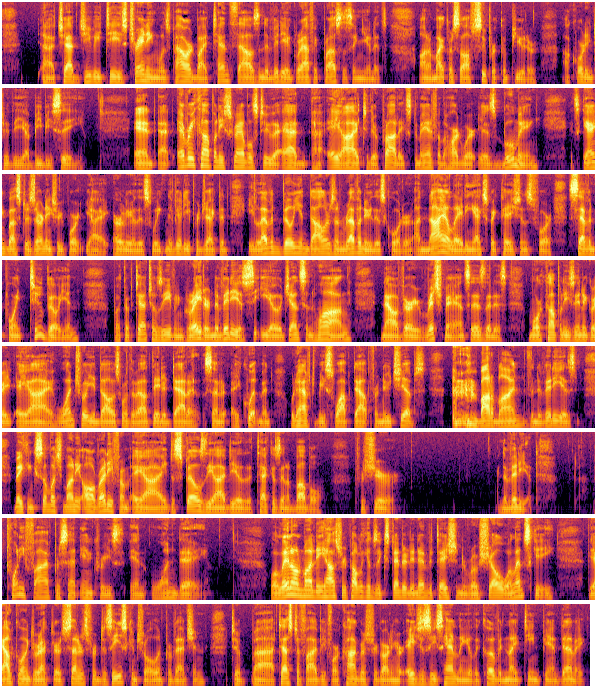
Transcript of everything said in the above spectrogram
Uh, ChatGPT's training was powered by 10,000 NVIDIA graphic processing units on a Microsoft supercomputer, according to the uh, BBC. And at every company scrambles to add uh, AI to their products, demand for the hardware is booming. Its gangbusters earnings report yeah, earlier this week, Nvidia projected $11 billion in revenue this quarter, annihilating expectations for 7.2 billion. But the potential is even greater. Nvidia's CEO Jensen Huang now a very rich man, says that as more companies integrate AI, $1 trillion worth of outdated data center equipment would have to be swapped out for new chips. Bottom line, the NVIDIA is making so much money already from AI, dispels the idea that tech is in a bubble, for sure. NVIDIA, 25% increase in one day. Well, late on Monday, House Republicans extended an invitation to Rochelle Walensky, the outgoing director of Centers for Disease Control and Prevention, to uh, testify before Congress regarding her agency's handling of the COVID 19 pandemic.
